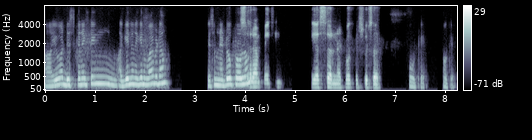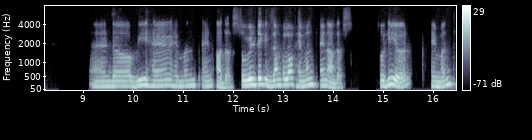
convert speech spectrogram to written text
uh, you are disconnecting again and again. Why, beta? Is some network problem? sir, I'm facing. Yes, sir. Network issue, sir. Okay, okay. And uh, we have Hemant and others. So we'll take example of Hemant and others. So here, Hemant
